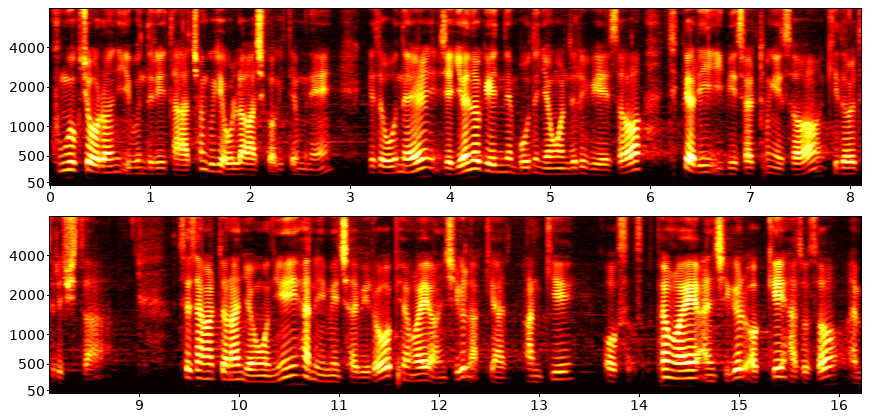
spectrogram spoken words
궁극적으로는 이분들이 다 천국에 올라가실 거기 때문에 그래서 오늘 이제 연옥에 있는 모든 영혼들을 위해서 특별히 이 미사를 통해서 기도를 드립시다. 세상을 떠난 영혼이 하나님의 자비로 평화의 안식을 안게 어, 평화의 안식을 얻게 하소서. 아멘.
